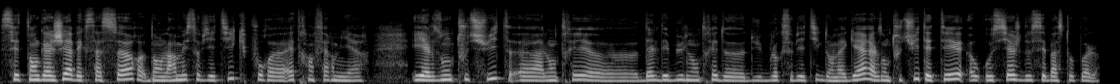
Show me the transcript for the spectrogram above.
s'est engagée avec sa sœur dans l'armée soviétique pour être infirmière. Et elles ont tout de suite, à l'entrée, dès le début de l'entrée du bloc soviétique dans la guerre, elles ont tout de suite été au siège de Sébastopol.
